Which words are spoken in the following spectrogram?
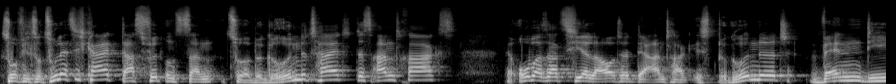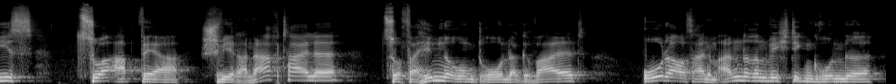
So viel zur Zulässigkeit. Das führt uns dann zur Begründetheit des Antrags. Der Obersatz hier lautet, der Antrag ist begründet, wenn dies zur Abwehr schwerer Nachteile, zur Verhinderung drohender Gewalt oder aus einem anderen wichtigen Grunde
